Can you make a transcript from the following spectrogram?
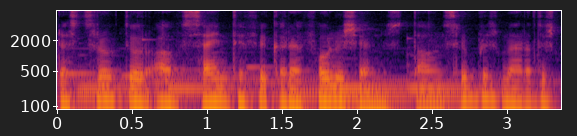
The Structure of Scientific Revolutions tahun 1962,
